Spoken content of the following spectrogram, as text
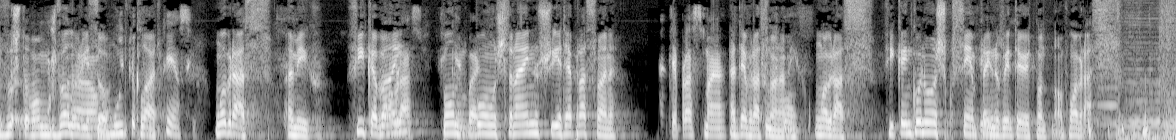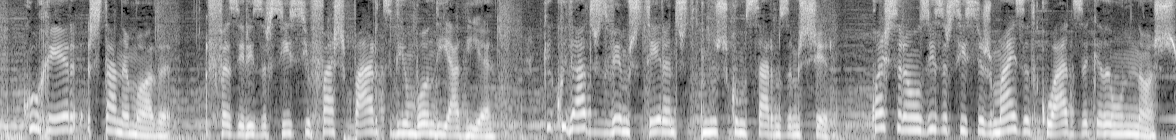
val, valorizou. muita claro. competência. Um abraço, amigo. Fica bem, um abraço. Bom, bem. bons treinos e até para a semana. Até para a semana. Até para a semana, Tudo amigo. Um abraço. Fiquem connosco sempre Adeus. em 98.9. Um abraço. Correr está na moda. Fazer exercício faz parte de um bom dia a dia. Que cuidados devemos ter antes de nos começarmos a mexer? Quais serão os exercícios mais adequados a cada um de nós?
